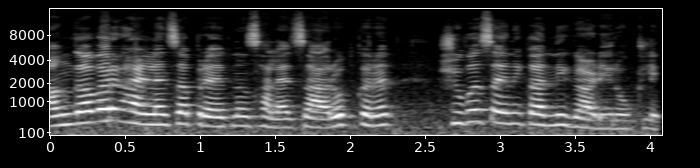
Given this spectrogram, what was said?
अंगावर घालण्याचा प्रयत्न झाल्याचा आरोप करत शिवसैनिकांनी गाडी रोखली.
